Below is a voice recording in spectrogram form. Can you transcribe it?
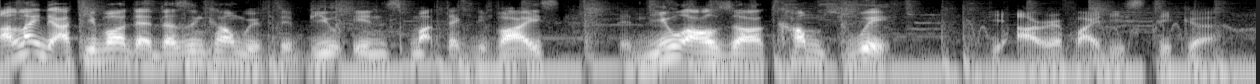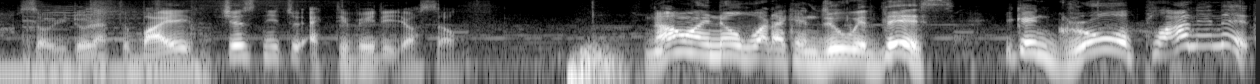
Unlike the Ativa that doesn't come with the built-in SmartTag device, the new Alza comes with the RFID sticker. So you don't have to buy it, just need to activate it yourself. Now I know what I can do with this. You can grow a plant in it.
